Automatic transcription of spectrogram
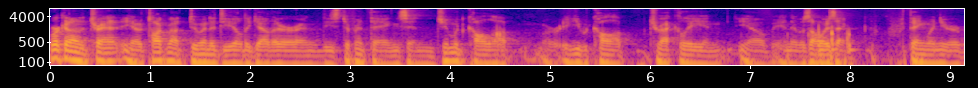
working on the tran you know, talking about doing a deal together and these different things, and Jim would call up or Iggy would call up directly, and you know, and it was always that thing when your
